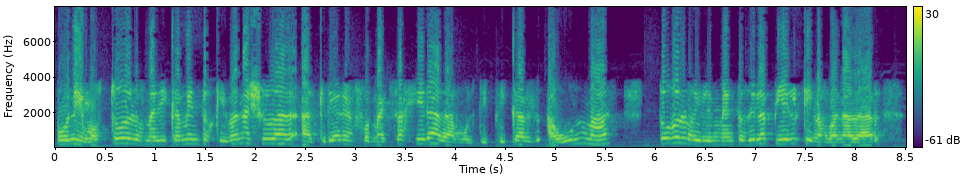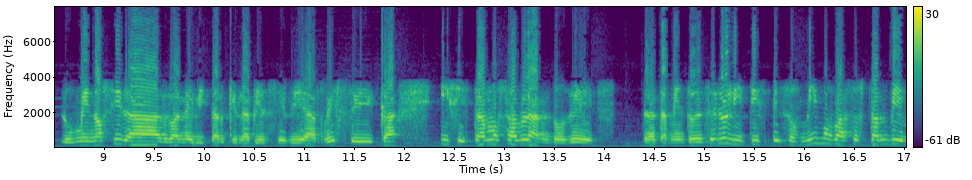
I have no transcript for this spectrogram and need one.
ponemos todos los medicamentos que van a ayudar a crear en forma exagerada, a multiplicar aún más todos los elementos de la piel que nos van a dar luminosidad, van a evitar que la piel se vea reseca y si estamos hablando de tratamiento de celulitis, esos mismos vasos también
